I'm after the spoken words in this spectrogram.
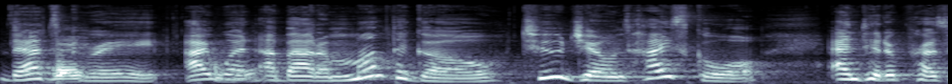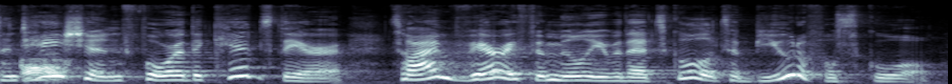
That's They- great. I went about a month ago to Jones High School and did a presentation for the kids there. So I'm very familiar with that school. It's a beautiful school.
